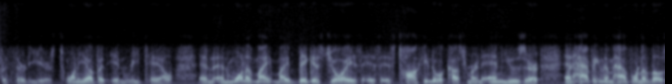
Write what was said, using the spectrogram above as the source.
for 30 years 20 of it in retail. And and one of my my biggest joys is is talking to a customer an end user and having them have one of those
